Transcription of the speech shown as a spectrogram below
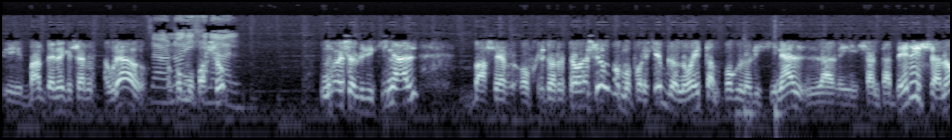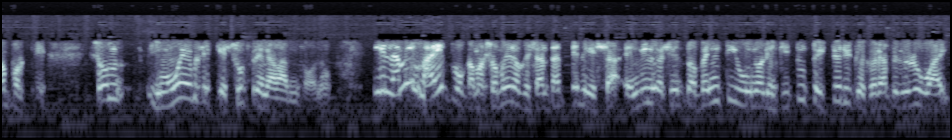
eh, va a tener que ser restaurado, como pasó. No es el original, va a ser objeto de restauración, como por ejemplo no es tampoco el original la de Santa Teresa, ¿no? Porque son inmuebles que sufren abandono. Y en la misma época, más o menos que Santa Teresa, en 1921, el Instituto Histórico y Geográfico de Uruguay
